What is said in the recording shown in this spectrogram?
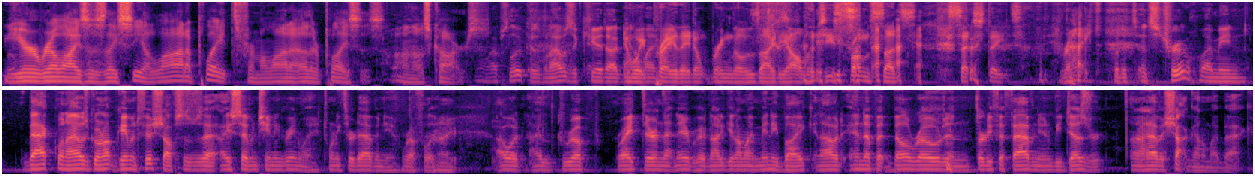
year realizes they see a lot of plates from a lot of other places on those cars. Oh, absolutely, because when I was a kid, I'd and we pray they don't bring those ideologies from such such states. Right, but it's it's true. I mean, back when I was growing up, Game and Fish offices was at I seventeen and Greenway, Twenty Third Avenue, roughly. Right. I would I grew up right there in that neighborhood, and I'd get on my mini bike, and I would end up at Bell Road and Thirty Fifth Avenue and be desert, and I'd have a shotgun on my back.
